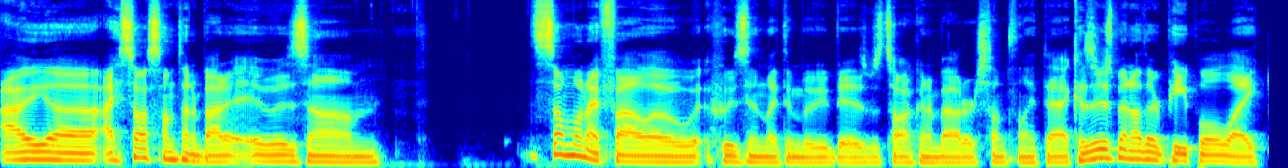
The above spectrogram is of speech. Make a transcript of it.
I uh I saw something about it. It was um someone I follow who's in like the movie biz was talking about or something like that. Because there's been other people like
